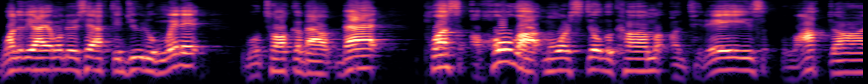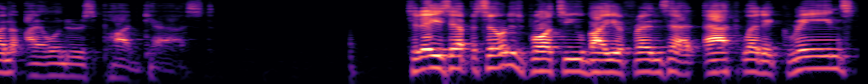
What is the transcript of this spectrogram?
What do the Islanders have to do to win it? We'll talk about that, plus a whole lot more still to come on today's Locked On Islanders podcast. Today's episode is brought to you by your friends at Athletic Greens.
